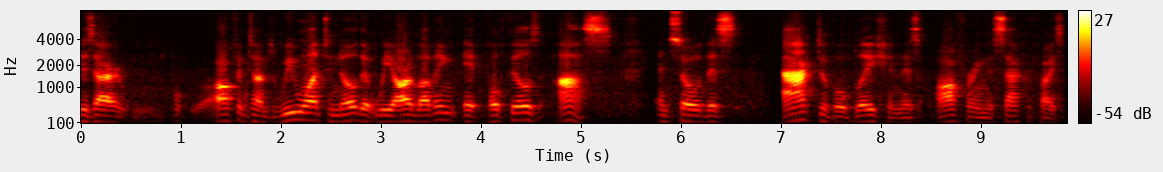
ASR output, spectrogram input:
desire. Oftentimes, we want to know that we are loving, it fulfills us. And so, this act of oblation, this offering, this sacrifice,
